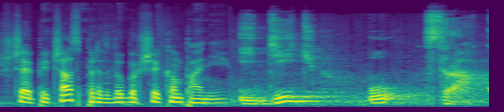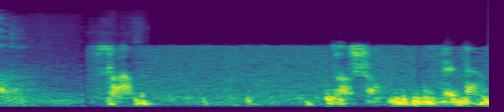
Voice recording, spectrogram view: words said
ще під час передвиборчої кампанії. Ідіть у сраку. Сам. Ну что, ты там?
